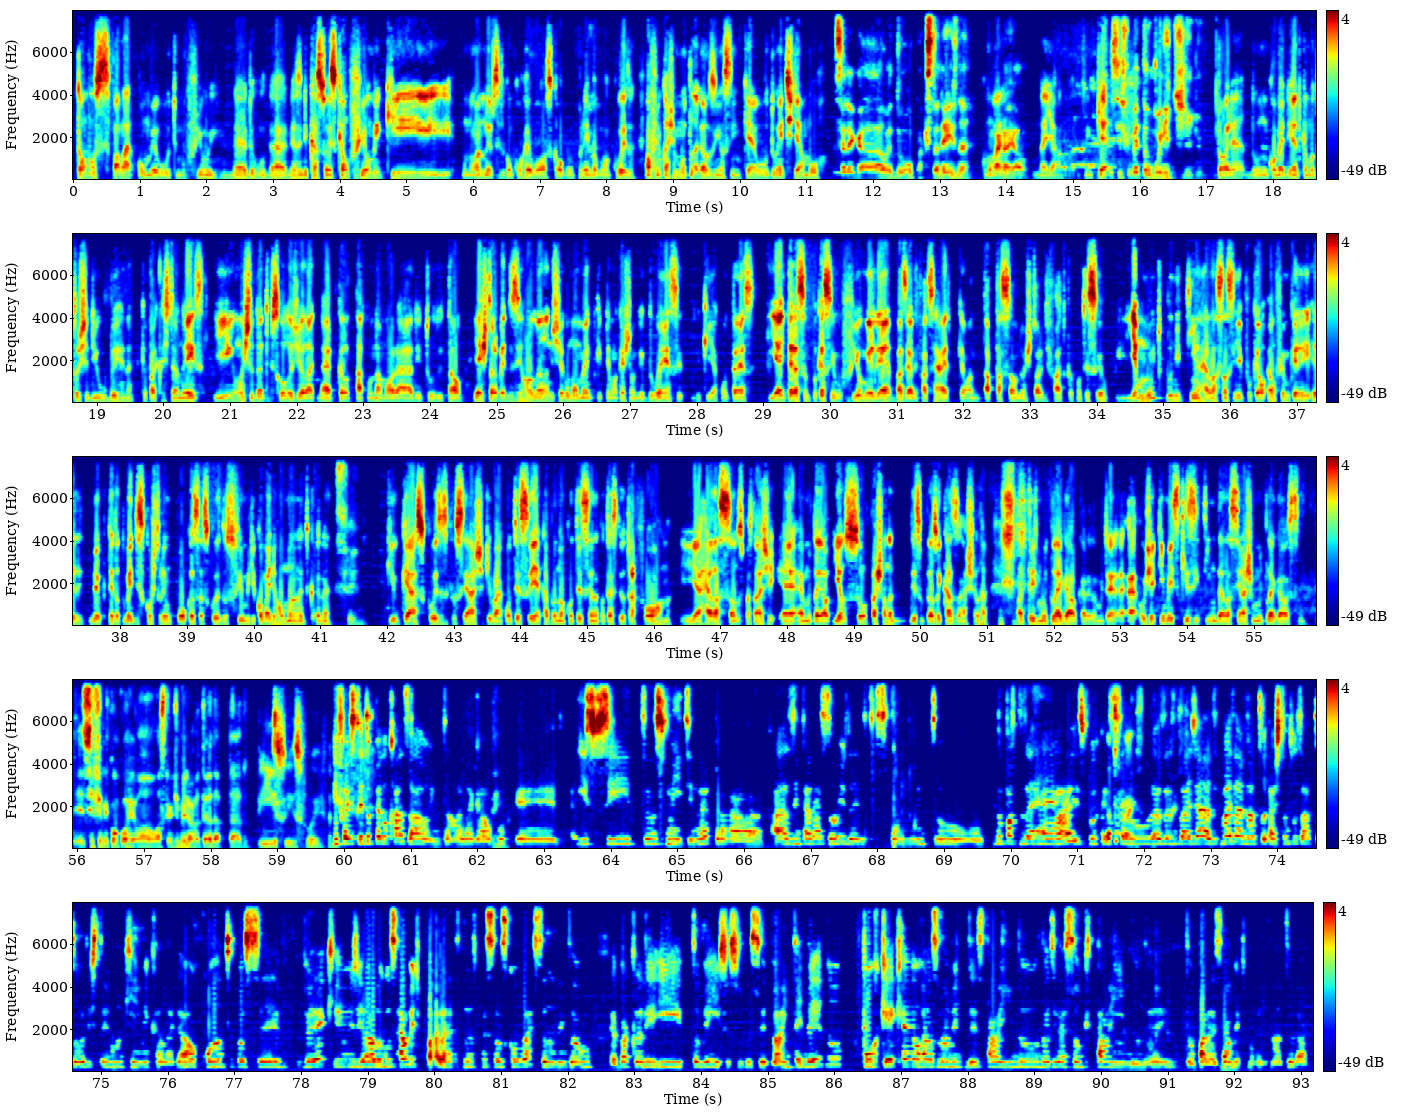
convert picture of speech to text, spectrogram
Então vou falar o meu último filme, né, do, das minhas indicações, que é um filme que não lembro se ele concorreu ao Oscar, algum prêmio, alguma coisa. É um filme que eu acho muito legalzinho, assim, que é o Doentes de Amor. Isso é legal, é do paquistanês, né? Kumar Nayal. Nayal. Assim, é... Esse filme é tão bonitinho. História de um comediante que é motorista de Uber, né? Que é paquistanês. E um estudante de psicologia lá. Na época ela tá com um namorado e tudo e tal. E a história vai desenrolando e chega um momento que tem uma questão de doença que acontece. E é interessante porque assim, o filme ele é baseado em fatos reais, porque é uma adaptação de uma história de fato que aconteceu. E é muito bonitinho a relação assim, porque é um filme que ele, ele meio que tenta também desconstruir um pouco essas coisas dos filmes de comédia romântica, né? Sim que, que as coisas que você acha que vai acontecer e acabam não acontecendo, acontece de outra forma. E a relação dos personagens é, é muito legal. E eu sou apaixonadíssimo pela Zoe Kazan, acho ela uma atriz muito legal, cara. É muito, é, é, o jeitinho meio esquisitinho dela, assim, eu acho muito legal, assim. Esse filme concorreu ao Oscar de melhor roteiro adaptado. Isso, isso foi. E foi escrito pelo casal, então é legal Sim. porque isso se transmite, né, para as interações deles são muito, não posso dizer reais, porque naturais. Às vezes exageradas, mas é naturais. Tanto os atores têm uma química legal, quanto você vê que os diálogos realmente parecem das pessoas conversando. Então é bacana e, e também isso, assim, você vai entendendo por que, que o relacionamento deles está indo na direção que está indo, né? Então parece uhum. realmente mais natural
